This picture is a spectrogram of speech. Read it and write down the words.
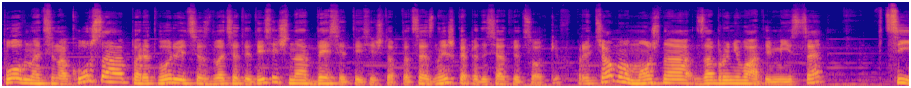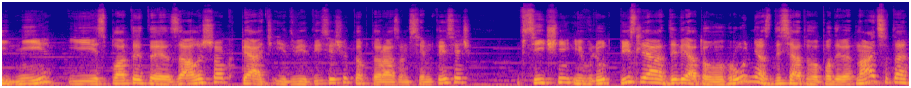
Повна ціна курса перетворюється з 20 тисяч на 10 тисяч, тобто це знижка 50%. При цьому можна забронювати місце в ці дні і сплатити залишок 5,2 тисячі, тобто разом 7 тисяч в січні і в лют. Після 9 грудня з 10 по 19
